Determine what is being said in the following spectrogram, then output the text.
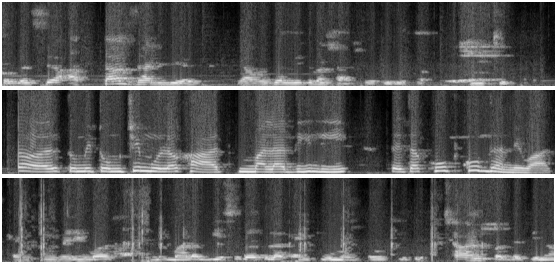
सदस्य आत्ताच झालेली आहे. याबद्दल मी तुला शाश्वती देतो. निश्चित. तर तुम्ही तुमची मुलाखत मला दिली. त्याचा खूप खूप धन्यवाद. थँक्यू व्हेरी मच आणि मला मी सुद्धा तुला थँक्यू म्हणतो की तू छान पद्धतीनं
